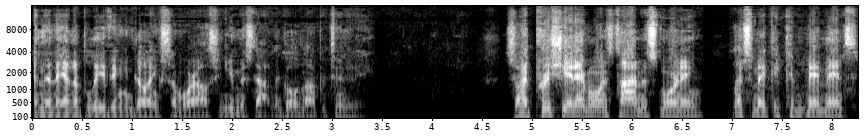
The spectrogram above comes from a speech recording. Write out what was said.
and then they end up leaving and going somewhere else, and you missed out on the golden opportunity. So I appreciate everyone's time this morning. Let's make a commitment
